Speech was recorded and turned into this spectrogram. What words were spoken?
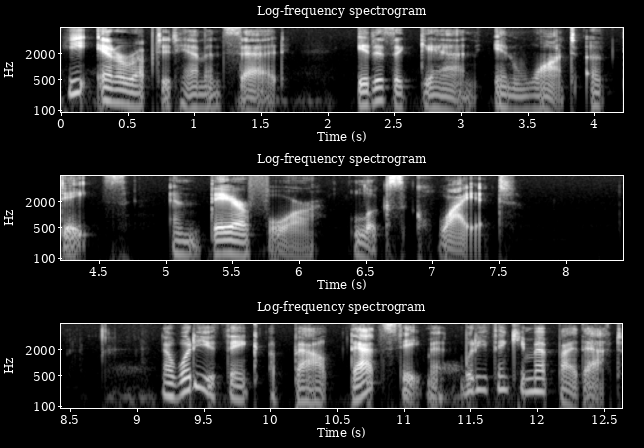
he interrupted him and said, It is again in want of dates and therefore looks quiet. Now, what do you think about that statement? What do you think he meant by that?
